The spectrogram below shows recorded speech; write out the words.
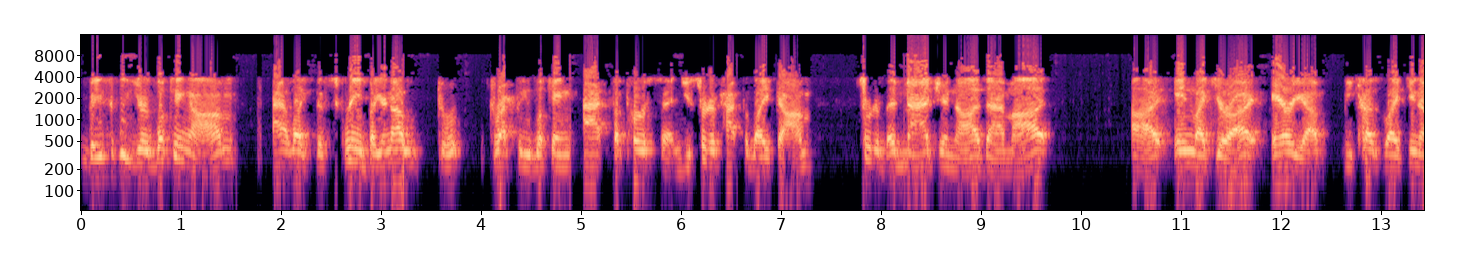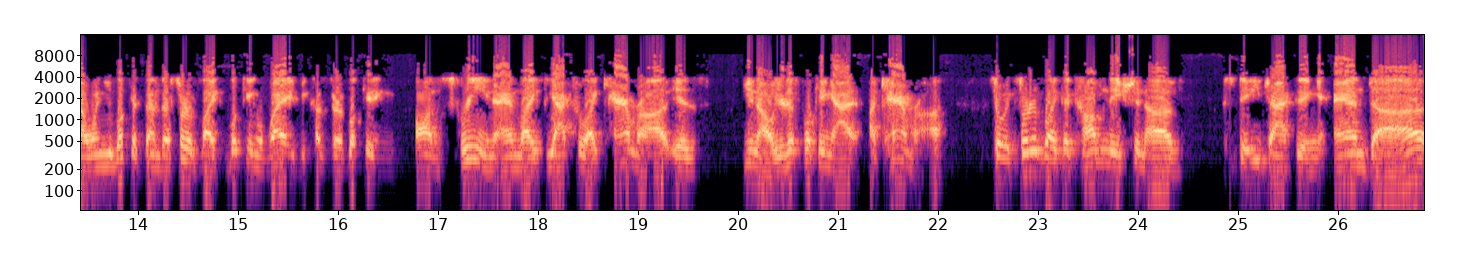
basically you're looking um at like the screen, but you're not dir- directly looking at the person. You sort of have to like um sort of imagine uh, them uh, uh, in like your uh, area because like you know when you look at them, they're sort of like looking away because they're looking on screen, and like the actual like camera is you know you're just looking at a camera. So it's sort of like a combination of stage acting and uh,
